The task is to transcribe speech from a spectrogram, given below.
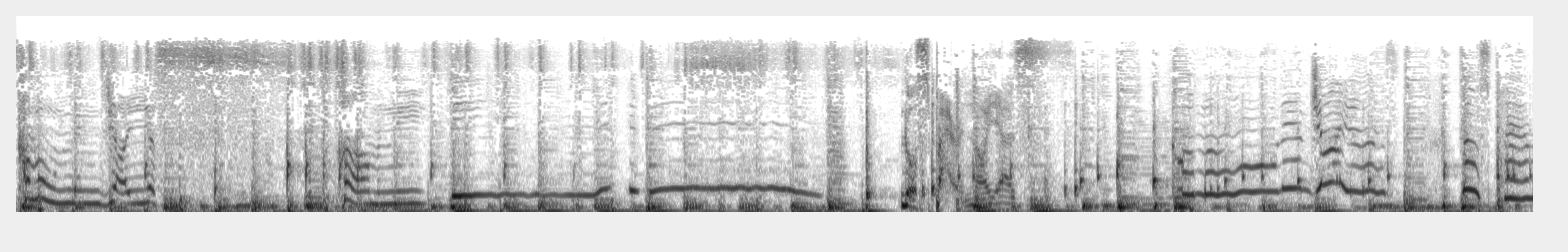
Come on, enjoy us harmony. Los paranoias. Come on, enjoy us. Los paranoias.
